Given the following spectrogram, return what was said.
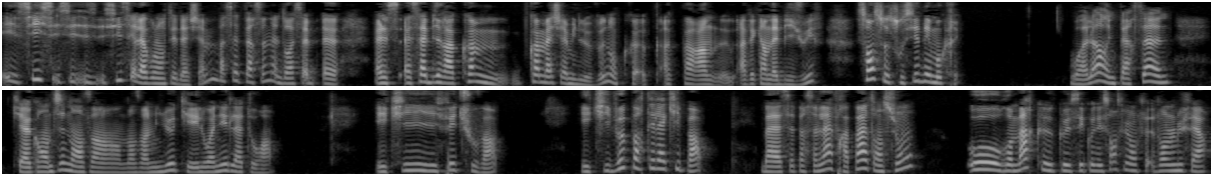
et si, si, si, c'est la volonté d'Hachem, ben cette personne, elle, doit, euh, elle, s'habillera comme, comme Hachem il le veut, donc euh, par avec un habit juif, sans se soucier des moqueries. Ou alors une personne qui a grandi dans un, dans un milieu qui est éloigné de la Torah, et qui fait tchouva, et qui veut porter la kippa, bah, cette personne-là, elle fera pas attention aux remarques que ses connaissances vont lui faire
